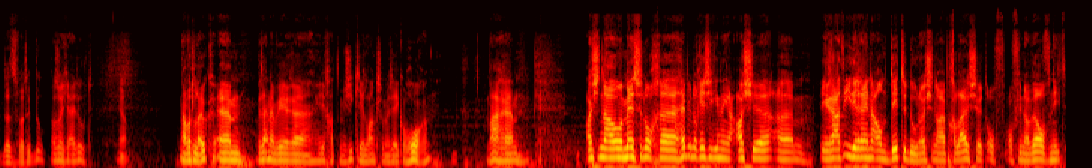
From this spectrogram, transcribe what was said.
dat is wat ik doe. Dat is wat jij doet. Ja. Nou, wat leuk. Ehm, we zijn er weer. je gaat de muziek hier langzaam maar zeker horen. Maar ehm, als je nou mensen nog. heb je nog eens dingen? Als je. ehm ik raad iedereen aan om dit te doen. Als je nou hebt geluisterd. Of, of je nou wel of niet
